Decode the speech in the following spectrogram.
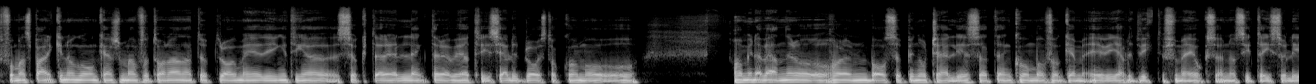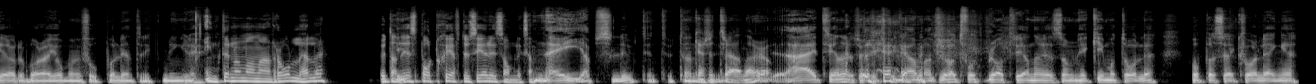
Får man sparken någon gång kanske man får ta något annat uppdrag. Men det är ingenting jag suktar eller längtar över. Jag trivs jävligt bra i Stockholm och, och har mina vänner och har en bas uppe i Norrtälje. Så att den kombon funkar är jävligt viktig för mig också. Än att sitta isolerad och bara jobba med fotboll. Det är inte riktigt min grej. Inte någon annan roll heller? Utan det är sportchef du ser dig som? Liksom. Nej, absolut inte. Utan, Kanske tränare då? Nej, tränare tror jag är lite för gammalt. Vi har två bra tränare som är Kim och Tolle. Hoppas jag är kvar länge.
